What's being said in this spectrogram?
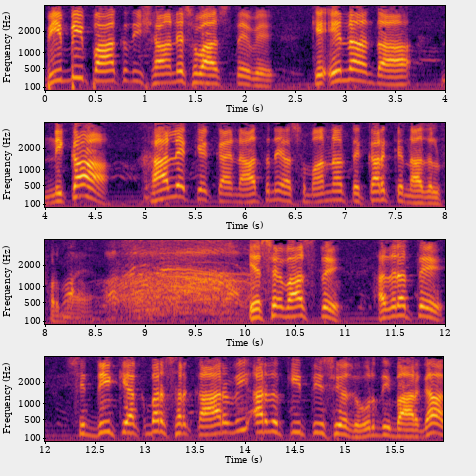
بی بی پاک دی شان اس واسطے وے کہ انہاں دا نکاح خالق کے کائنات نے آسمانہ تے کر کے نازل فرمایا۔ اسے واسطے حضرت صدیق اکبر سرکار بھی ارد کیتی سی حضور دی بارگاہ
